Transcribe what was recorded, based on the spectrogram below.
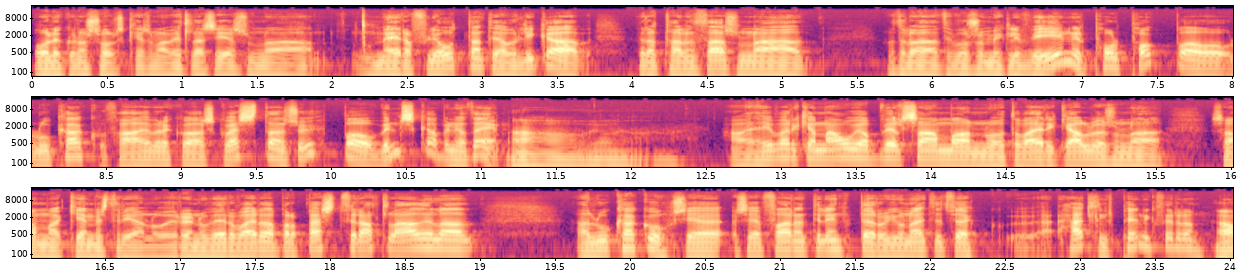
óleikunar Solskjær sem að vill að sé svona meira fljótandi, það var líka verið að tala um það svona náttúrulega þeir voru svo miklu vinir, Paul Pogba og Lukaku, það hefur eitthvað skvestaðins upp á vinskapin hjá þeim. Já, já, já. Það þeir var ekki að ná jafn vel saman og þetta væri ekki alveg svona sama kemistrían og í raun og veru væri það bara best fyrir alla aðila að, að Lukaku sé, sé farin til Inter og United fekk uh, hellingspenning fyrir hann. Já.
